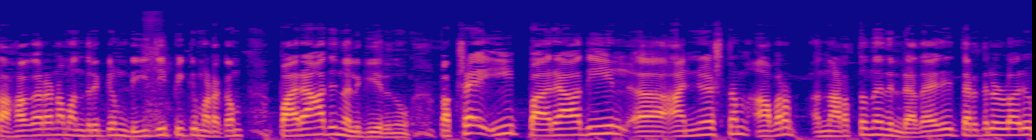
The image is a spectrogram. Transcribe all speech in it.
സഹകരണ മന്ത്രിക്കും ഡി ജി പിക്കും അടക്കം പരാതി നൽകിയിരുന്നു. പക്ഷേ ഈ പരാതിയിൽ അന്വേഷണം അവർ നടത്തുന്നതിന്റെ അതായത് ഇത്തരത്തിലുള്ള ഒരു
